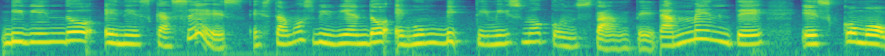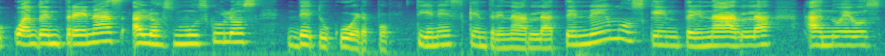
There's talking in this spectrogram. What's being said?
viviendo en escasez, estamos viviendo en un victimismo constante. La mente es como cuando entrenas a los músculos de tu cuerpo tienes que entrenarla, tenemos que entrenarla a nuevos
